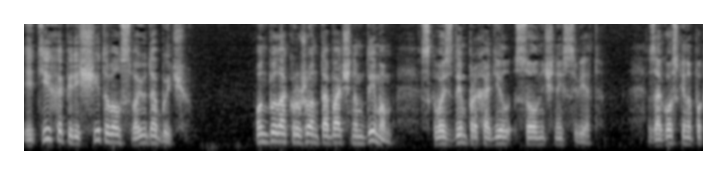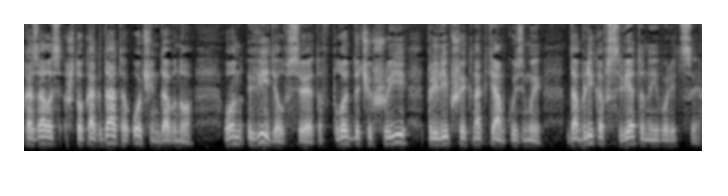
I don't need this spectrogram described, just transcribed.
и тихо пересчитывал свою добычу. Он был окружен табачным дымом, сквозь дым проходил солнечный свет. Загоскину показалось, что когда-то, очень давно, он видел все это, вплоть до чешуи, прилипшей к ногтям Кузьмы, до бликов света на его лице.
